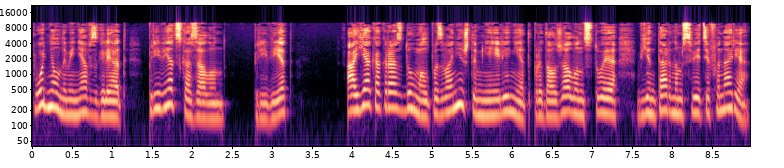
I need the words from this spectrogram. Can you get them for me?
поднял на меня взгляд. «Привет», — сказал он. «Привет». «А я как раз думал, позвонишь ты мне или нет», — продолжал он, стоя в янтарном свете фонаря.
